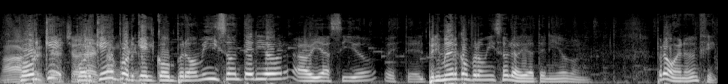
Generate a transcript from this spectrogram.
Ah, ¿Por qué? 48 horas ¿Por qué? Porque el compromiso anterior había sido, este, el primer compromiso lo había tenido con... Pero bueno, en fin.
